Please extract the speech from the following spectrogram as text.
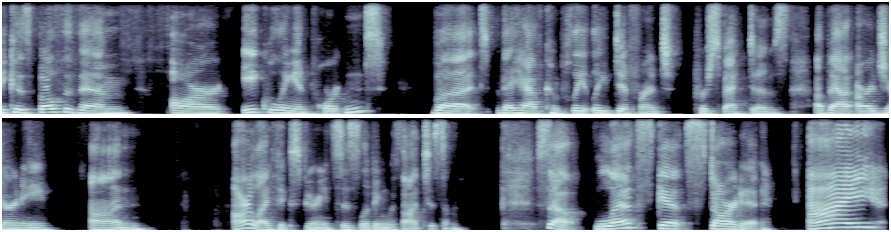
because both of them are equally important, but they have completely different perspectives about our journey on our life experiences living with autism. So let's get started. I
